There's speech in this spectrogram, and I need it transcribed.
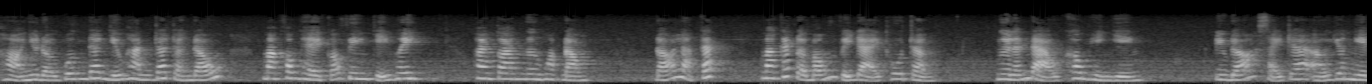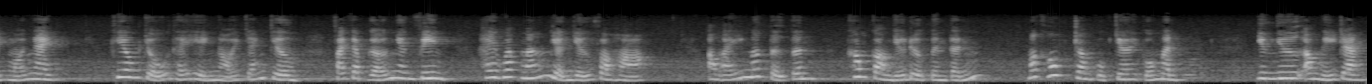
họ như đội quân đang diễu hành ra trận đấu mà không hề có viên chỉ huy, hoàn toàn ngừng hoạt động. Đó là cách mà các đội bóng vĩ đại thua trận. Người lãnh đạo không hiện diện. Điều đó xảy ra ở doanh nghiệp mỗi ngày. Khi ông chủ thể hiện nỗi chán chường, phải gặp gỡ nhân viên hay quát mắng giận dữ vào họ. Ông ấy mất tự tin, không còn giữ được bình tĩnh, mất hút trong cuộc chơi của mình. Dường như ông nghĩ rằng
